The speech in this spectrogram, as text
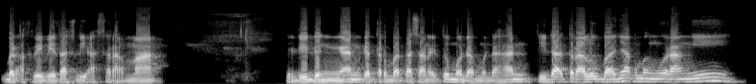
beraktivitas di asrama. Jadi dengan keterbatasan itu mudah-mudahan tidak terlalu banyak mengurangi Eh,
